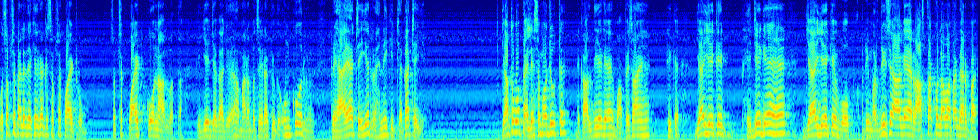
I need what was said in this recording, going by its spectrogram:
वो सबसे पहले देखेगा कि सबसे क्वाइट रूम सबसे क्वाइट कोना अलबत्ता? कि ये जगह जो है हमारा बसेरा क्योंकि उनको रिहाया चाहिए रहने की जगह चाहिए। या तो वो पहले से मौजूद थे निकाल दिए गए वापस आए हैं ठीक है? या ये कि भेजे गए हैं या ये कि वो अपनी मर्ज़ी से आ गए हैं रास्ता खुला हुआ था घर पर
